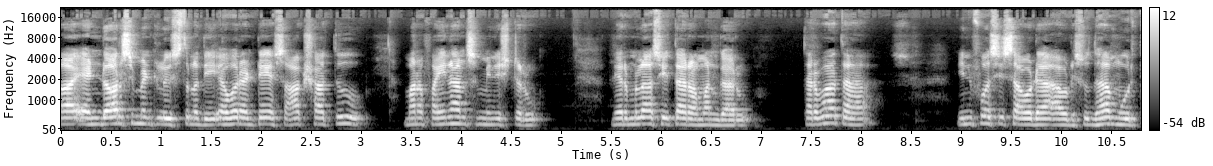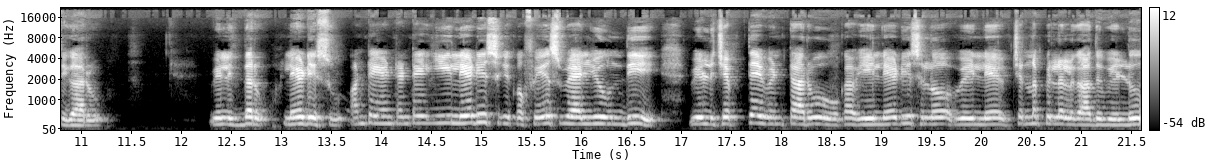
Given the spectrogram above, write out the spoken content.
ఆ ఎండార్స్మెంట్లు ఇస్తున్నది ఎవరంటే సాక్షాత్తు మన ఫైనాన్స్ మినిస్టరు నిర్మలా సీతారామన్ గారు. తర్వాత ఇన్ఫోసిస్ ఆవిడ ఆవిడ సుధామూర్తి గారు వీళ్ళిద్దరు లేడీసు. అంటే ఏంటంటే ఈ లేడీస్కి ఒక ఫేస్ వాల్యూ ఉంది. వీళ్ళు చెప్తే వింటారు. ఒక ఈ లేడీస్లో వీళ్ళే చిన్నపిల్లలు కాదు వీళ్ళు.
